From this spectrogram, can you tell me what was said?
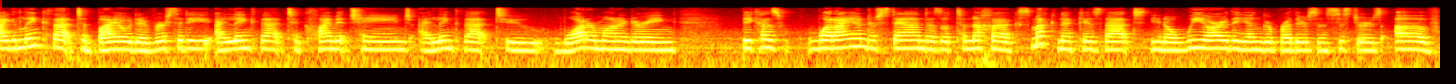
I link that to biodiversity, I link that to climate change, I link that to water monitoring, because what I understand as a Tanacha Smaknik is that, you know, we are the younger brothers and sisters of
